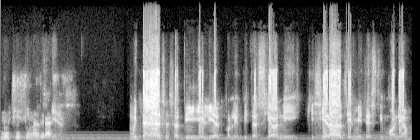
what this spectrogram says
Muchísimas gracias. Muchas gracias a ti, Juliet, por la invitación y quisiera decir mi testimonio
